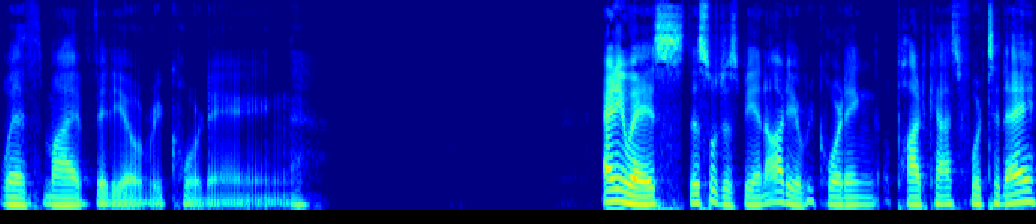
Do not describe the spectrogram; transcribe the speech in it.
with my video recording? Anyways, this will just be an audio recording podcast for today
